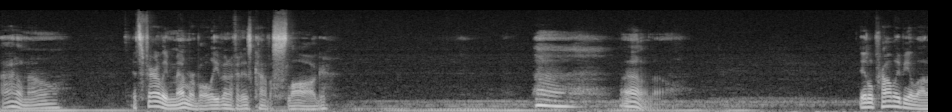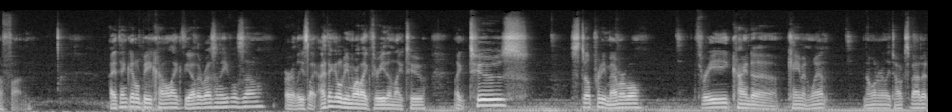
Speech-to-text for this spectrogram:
I don't know. It's fairly memorable, even if it is kind of a slog. I don't know. It'll probably be a lot of fun. I think it'll be kind of like the other Resident Evils, though. Or at least, like, I think it'll be more like 3 than like 2. Like, 2's still pretty memorable. 3 kind of came and went. No one really talks about it,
